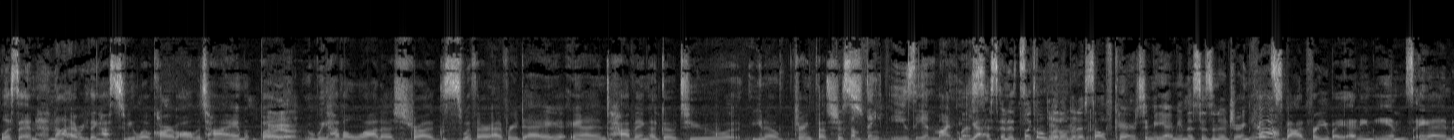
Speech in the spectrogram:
Listen, not everything has to be low carb all the time, but Oh, yeah. we have a lot of struggles with our everyday, and having a go-to, you know, drink that's just Something easy and mindless. Yes, and it's like a little bit of self care to me. I mean, this isn't a drink Yeah. that's bad for you by any means, and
